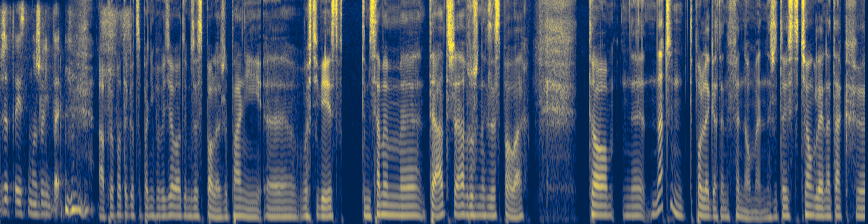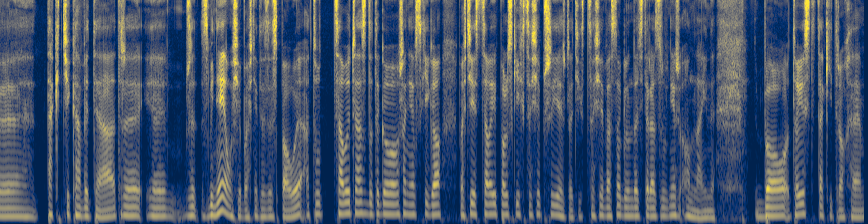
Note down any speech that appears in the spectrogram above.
że to jest możliwe. A propos tego, co pani powiedziała o tym zespole, że pani e, właściwie jest w tym samym e, teatrze, a w różnych zespołach to e, na czym polega ten fenomen, że to jest ciągle na tak, e, tak ciekawy teatr, e, że zmieniają się właśnie te zespoły, a tu cały czas do tego Szaniawskiego, właściwie z całej Polski chce się przyjeżdżać i chce się was oglądać teraz również online, bo to jest taki trochę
